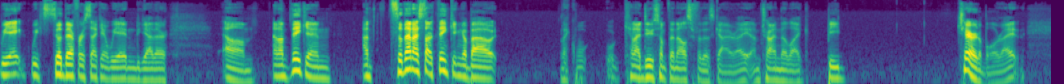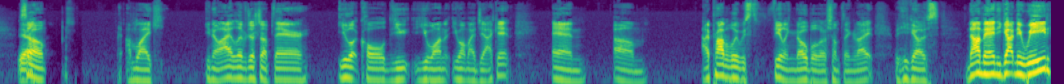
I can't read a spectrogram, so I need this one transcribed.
we ate. We stood there for a second. We ate them together. Um, and I'm thinking, I'm so then I start thinking about, like, w- can I do something else for this guy? Right? I'm trying to like be charitable, right? Yeah. So I'm like, you know, I live just up there. You look cold. You you want you want my jacket? And um, I probably was feeling noble or something, right? But he goes, "Nah, man, you got any weed?"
